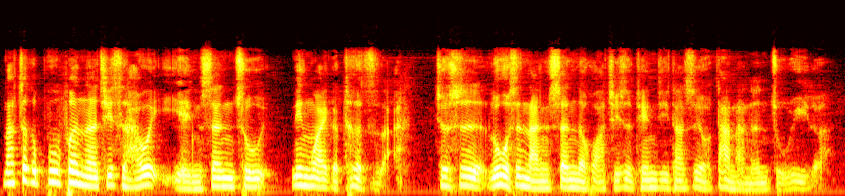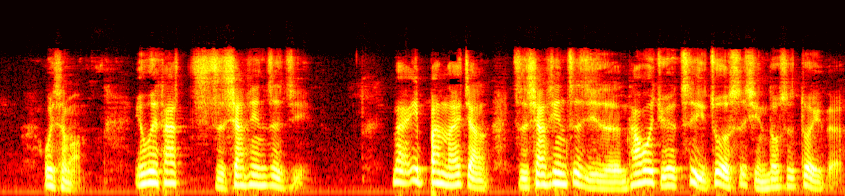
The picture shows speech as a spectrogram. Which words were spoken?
那这个部分呢，其实还会衍生出另外一个特质来，就是如果是男生的话，其实天机他是有大男人主义的。为什么？因为他只相信自己。那一般来讲，只相信自己的人，他会觉得自己做的事情都是对的，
